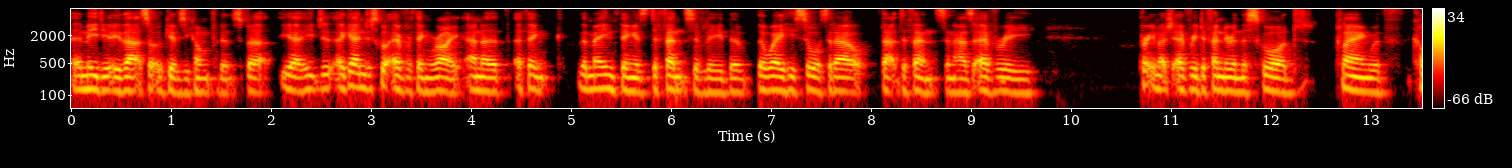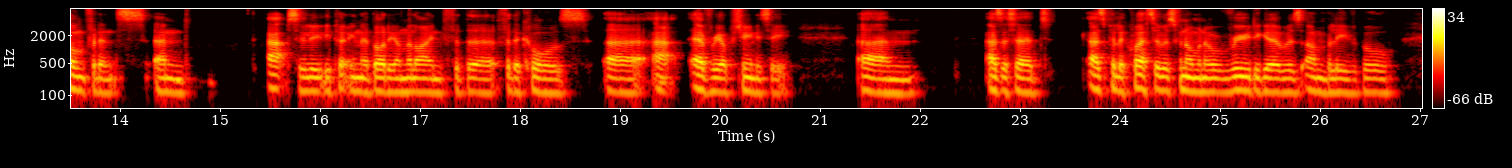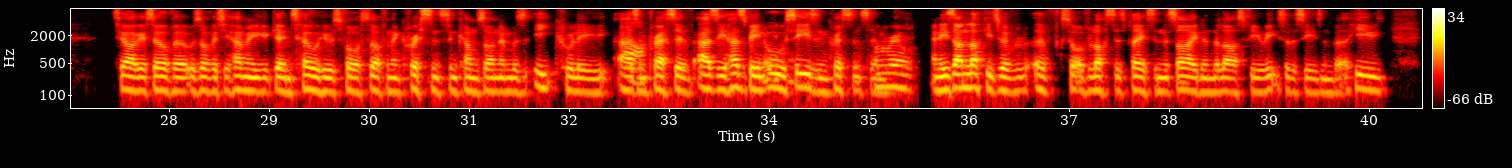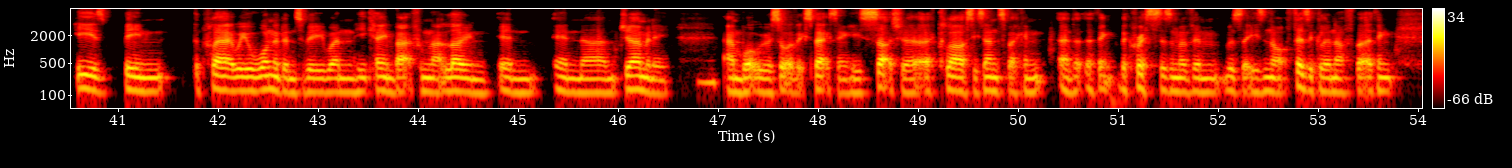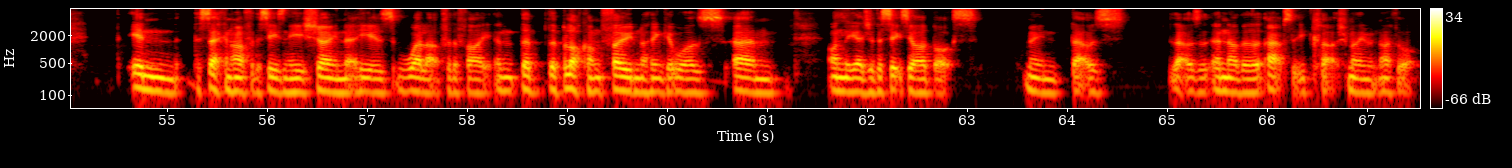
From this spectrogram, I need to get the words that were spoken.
immediately that sort of gives you confidence. But yeah, he just, again just got everything right. And uh, I think the main thing is defensively the the way he sorted out that defense and has every pretty much every defender in the squad playing with confidence and absolutely putting their body on the line for the for the cause uh, at every opportunity. Um, as I said, Azpilicueta was phenomenal. Rudiger was unbelievable. Thiago Silva was obviously having a good game till he was forced off, and then Christensen comes on and was equally as oh. impressive as he has been all season. Christensen, Unreal. and he's unlucky to have, have, sort of lost his place in the side in the last few weeks of the season. But he he has been the player we all wanted him to be when he came back from that loan in in um, Germany, mm. and what we were sort of expecting. He's such a, a classy centre back, and and I think the criticism of him was that he's not physical enough. But I think in the second half of the season, he's shown that he is well up for the fight. And the the block on Foden, I think it was um, on the edge of the six yard box. I mean, that was that was another absolutely clutch moment. I thought.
